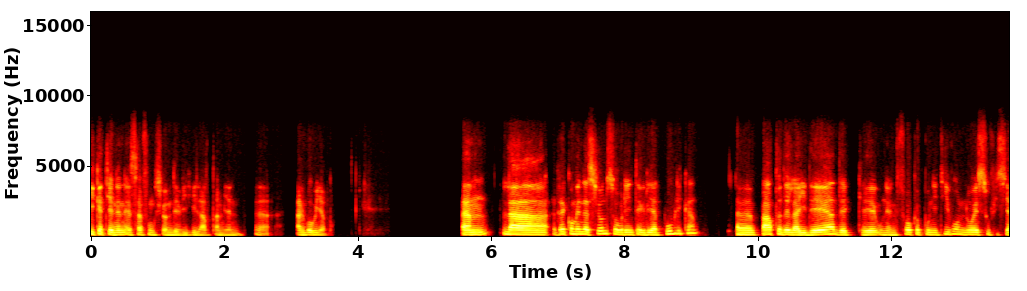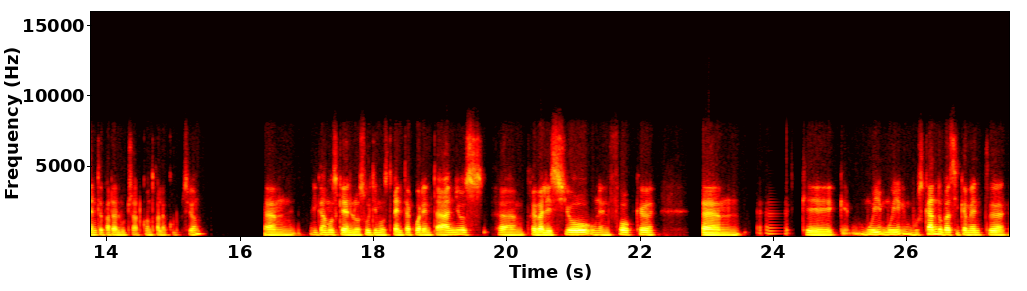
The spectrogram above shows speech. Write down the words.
y que tienen esa función de vigilar también uh, al gobierno. Um, la recomendación sobre integridad pública uh, parte de la idea de que un enfoque punitivo no es suficiente para luchar contra la corrupción. Um, digamos que en los últimos 30, 40 años um, prevaleció un enfoque um, que, que, muy, muy buscando básicamente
